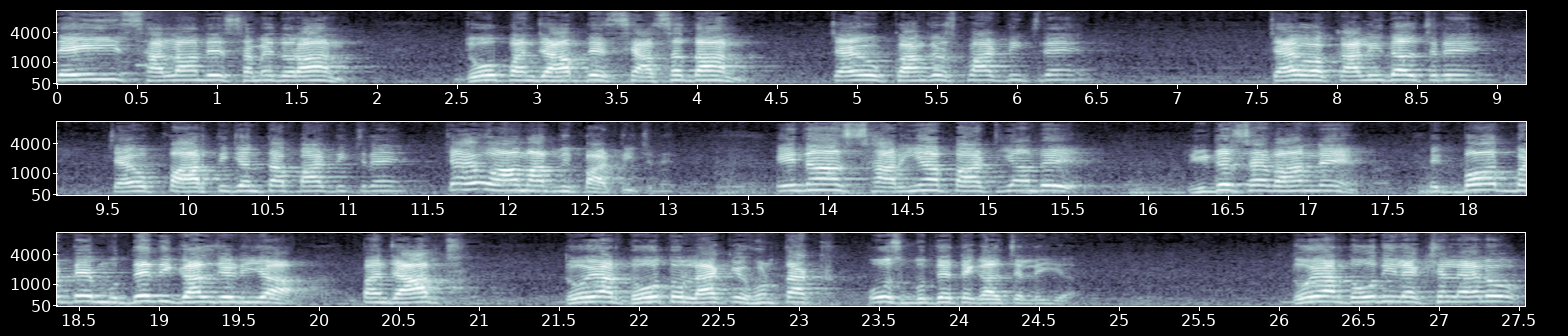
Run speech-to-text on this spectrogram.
23 ਸਾਲਾਂ ਦੇ ਸਮੇਂ ਦੌਰਾਨ ਜੋ ਪੰਜਾਬ ਦੇ ਸਿਆਸਤਦਾਨ, ਚਾਹੇ ਉਹ ਕਾਂਗਰਸ ਪਾਰਟੀ 'ਚ ਨੇ, ਚਾਹੇ ਉਹ ਅਕਾਲੀ ਦਲ 'ਚ ਨੇ, ਚਾਹੇ ਉਹ ਭਾਰਤੀ ਜਨਤਾ ਪਾਰਟੀ 'ਚ ਨੇ, ਚਾਹੇ ਉਹ ਆਮ ਆਦਮੀ ਪਾਰਟੀ 'ਚ ਨੇ, ਇਹਨਾਂ ਸਾਰੀਆਂ ਪਾਰਟੀਆਂ ਦੇ ਲੀਡਰ ਸਾਹਿਬਾਨ ਨੇ। ਇੱਕ ਬਹੁਤ ਵੱਡੇ ਮੁੱਦੇ ਦੀ ਗੱਲ ਜਿਹੜੀ ਆ ਪੰਜਾਬ 'ਚ 2002 ਤੋਂ ਲੈ ਕੇ ਹੁਣ ਤੱਕ ਉਸ ਮੁੱਦੇ ਤੇ ਗੱਲ ਚੱਲੀ ਆ। 2002 ਦੀ ਇਲੈਕਸ਼ਨ ਲੈ ਲਓ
